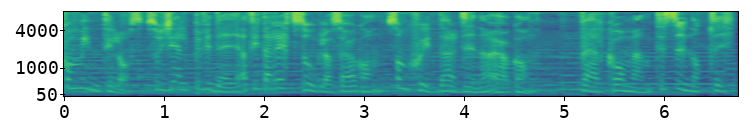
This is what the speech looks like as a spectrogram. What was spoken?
Kom in till oss så hjälper vi dig att hitta rätt solglasögon som skyddar dina ögon. Välkommen till Synoptik.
